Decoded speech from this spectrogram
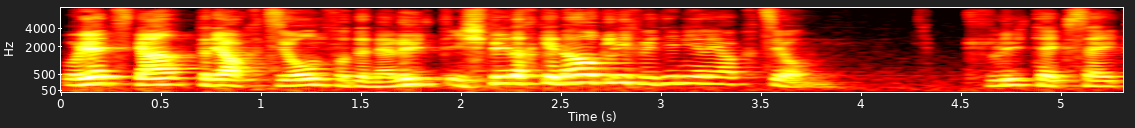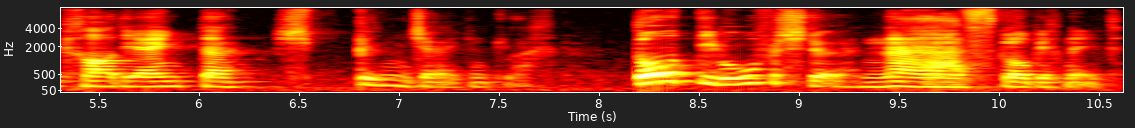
Und jetzt gilt die Reaktion dieser Leute ist vielleicht genau gleich wie deine Reaktion. Die Leute haben gesagt, die einen spinnst eigentlich. Tote, die auferstehen? Nein, das glaube ich nicht.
